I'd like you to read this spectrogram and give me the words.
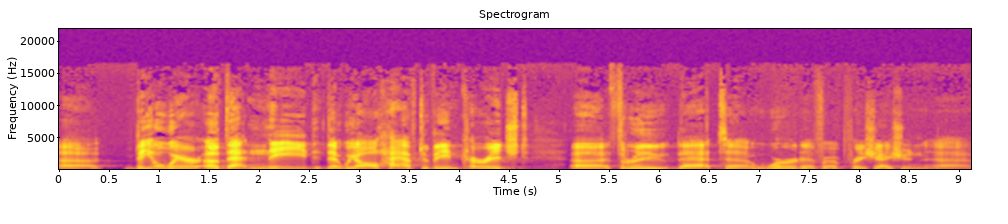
uh, be aware of that need that we all have to be encouraged uh, through that uh, word of appreciation uh,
